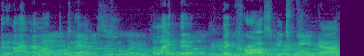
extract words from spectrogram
But I, I like the text. I like the, the cross between uh,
